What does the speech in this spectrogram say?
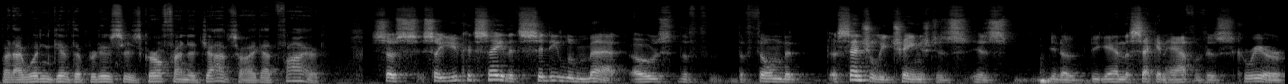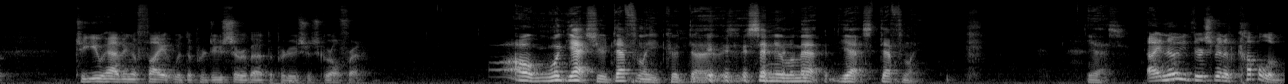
but I wouldn't give the producer's girlfriend a job, so I got fired. So, so you could say that Sidney Lumet owes the the film that essentially changed his his you know began the second half of his career to you having a fight with the producer about the producer's girlfriend. Oh, well, yes, you definitely could. Uh, Sidney Lumet, yes, definitely. Yes. I know there's been a couple of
